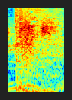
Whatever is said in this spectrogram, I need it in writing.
it is.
